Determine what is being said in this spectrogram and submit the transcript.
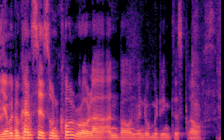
Ja, aber du aber kannst ja so einen Coal Roller anbauen, wenn du unbedingt das brauchst.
